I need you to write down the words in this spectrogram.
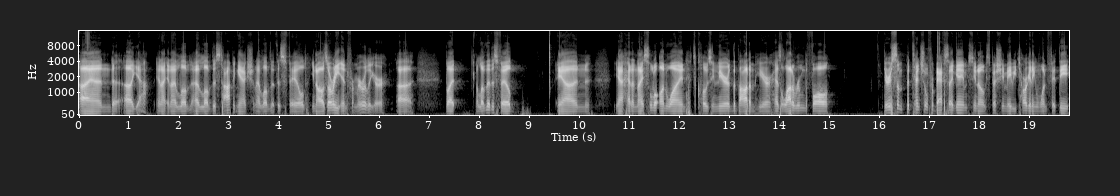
And uh, yeah, and I and I love I love this topping action. I love that this failed. You know, I was already in from earlier, uh, but I love that this failed. And yeah, had a nice little unwind. It's closing near the bottom here. Has a lot of room to fall. There is some potential for backside games. You know, especially maybe targeting 150.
